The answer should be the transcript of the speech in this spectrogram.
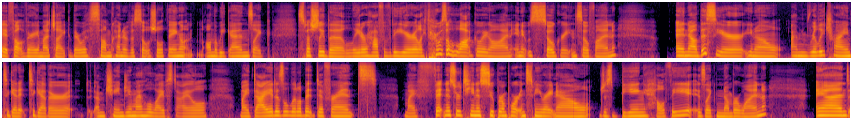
it felt very much like there was some kind of a social thing on, on the weekends, like especially the later half of the year. Like there was a lot going on and it was so great and so fun. And now this year, you know, I'm really trying to get it together. I'm changing my whole lifestyle. My diet is a little bit different. My fitness routine is super important to me right now. Just being healthy is like number one. And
